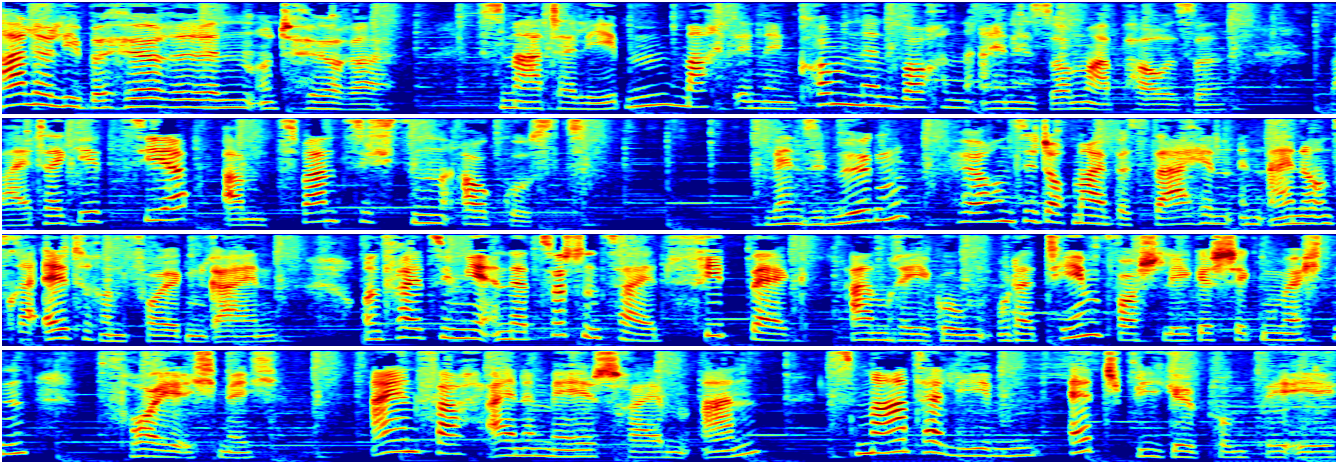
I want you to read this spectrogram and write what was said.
Hallo liebe Hörerinnen und Hörer. Smarter Leben macht in den kommenden Wochen eine Sommerpause. Weiter geht's hier am 20. August. Wenn Sie mögen, hören Sie doch mal bis dahin in eine unserer älteren Folgen rein. Und falls Sie mir in der Zwischenzeit Feedback, Anregungen oder Themenvorschläge schicken möchten, freue ich mich. Einfach eine Mail schreiben an smarterleben.spiegel.de.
